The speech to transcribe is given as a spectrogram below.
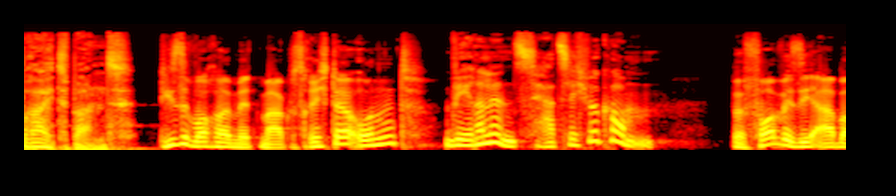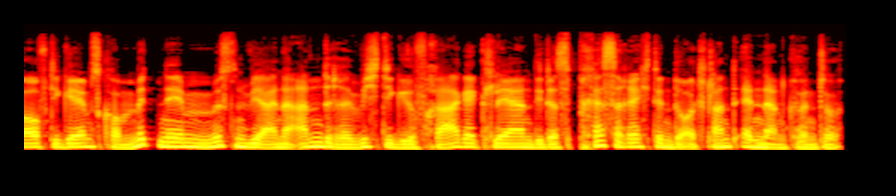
Breitband. Diese Woche mit Markus Richter und Vera Linz. Herzlich willkommen. Bevor wir Sie aber auf die Gamescom mitnehmen, müssen wir eine andere wichtige Frage klären, die das Presserecht in Deutschland ändern könnte.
